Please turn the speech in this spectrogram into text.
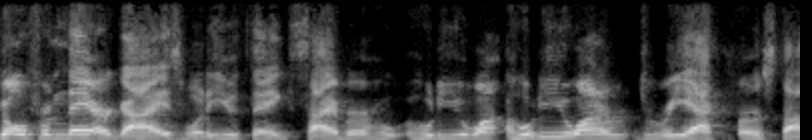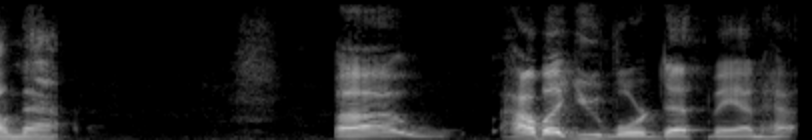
go from there, guys. What do you think, Cyber? Who, who do you want? Who do you want to react first on that? Uh, how about you, Lord Deathman? How,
